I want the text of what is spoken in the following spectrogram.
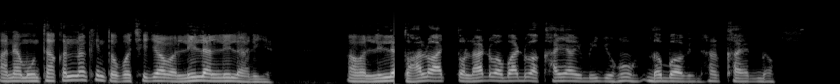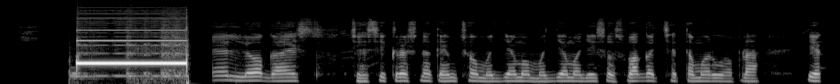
આને ઊંધા કરી નાખીને તો પછી જ આવા લીલા લીલા રહીએ આવા લીલા તો હાલો આજ તો લાડવા બાડવા ખાઈ આવી, બીજું હું દબાવીને હરખા એકદમ હેલો ગાઈસ, જય શ્રી કૃષ્ણ, કેમ છો? મજામાં મજામાં જઈશો. સ્વાગત છે તમારું આપણા એક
